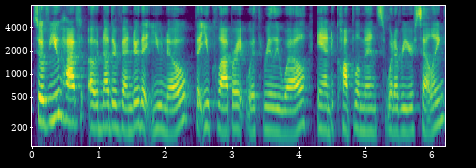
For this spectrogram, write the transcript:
So if you have another vendor that you know that you collaborate with really well and complements whatever you're selling,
